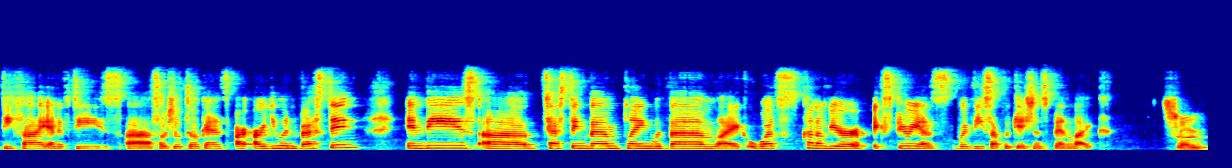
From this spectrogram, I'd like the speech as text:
DeFi, NFTs, uh, social tokens. Are are you investing in these, uh, testing them, playing with them? Like, what's kind of your experience with these applications been like? So,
